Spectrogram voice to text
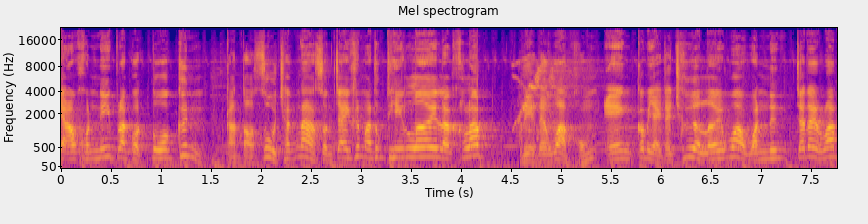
ยาวคนนี้ปรากฏตัวขึ้น การต่อสู้ชักน่าสนใจขึ้นมาทุกทีเลยล่ะครับ เรียกได้ว่าผมเองก็ไม่อยากจะเชื่อเลยว่าวันหนึ่งจะได้รับ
